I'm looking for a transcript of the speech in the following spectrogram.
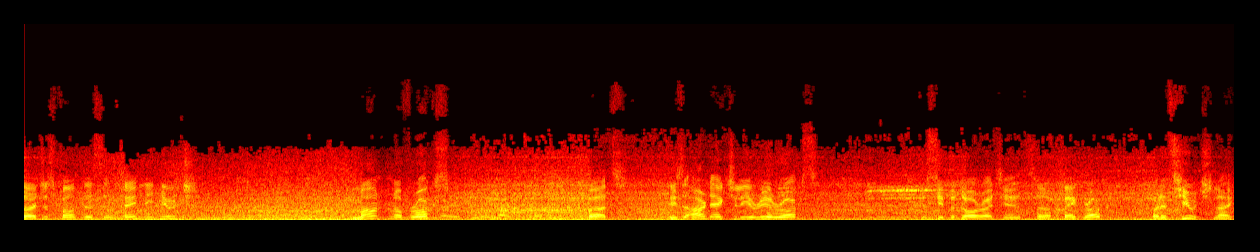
So I just found this insanely huge mountain of rocks, but these aren't actually real rocks. You see the door right here, it's a fake rock, but it's huge, like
